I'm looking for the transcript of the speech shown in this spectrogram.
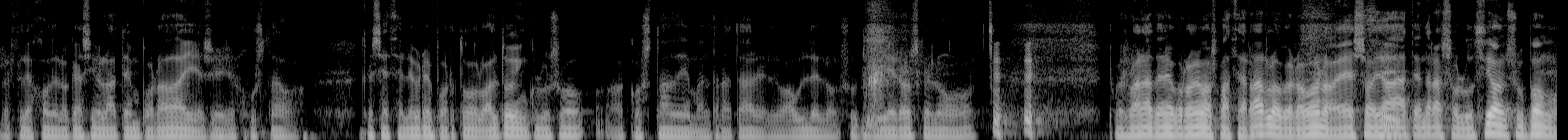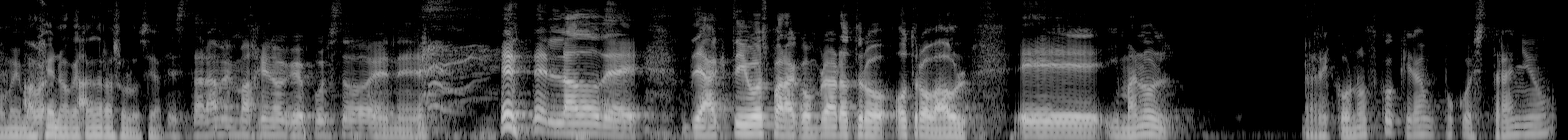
reflejo de lo que ha sido la temporada y es, es justo que se celebre por todo lo alto, incluso a costa de maltratar el baúl de los utilleros que luego pues van a tener problemas para cerrarlo, pero bueno, eso ya tendrá solución, supongo, me imagino que tendrá solución. Estará, me imagino que puesto en el, en el lado de, de activos para comprar otro, otro baúl. Eh, y Manuel, reconozco que era un poco extraño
